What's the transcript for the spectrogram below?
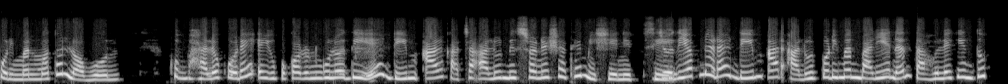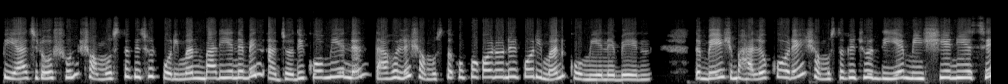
পরিমাণ মতো লবণ। খুব ভালো করে এই উপকরণগুলো দিয়ে ডিম আর কাঁচা আলুর মিশ্রণের সাথে মিশিয়ে নিচ্ছি। যদি আপনারা ডিম আর আলুর পরিমাণ বাড়িয়ে নেন, তাহলে কিন্তু পেঁয়াজ, রসুন সমস্ত কিছুর পরিমাণ বাড়িয়ে নেবেন আর যদি কমিয়ে নেন, তাহলে সমস্ত উপকরণের পরিমাণ কমিয়ে নেবেন। তো বেশ ভালো করে সমস্ত কিছু দিয়ে মিশিয়ে নিয়েছি।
